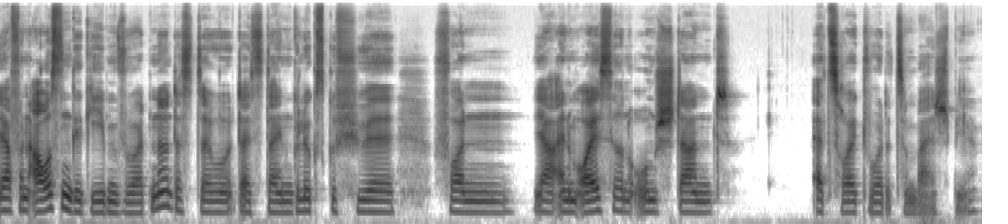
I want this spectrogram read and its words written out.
ja von außen gegeben wird, ne? dass, du, dass dein Glücksgefühl von ja, einem äußeren Umstand erzeugt wurde zum Beispiel.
